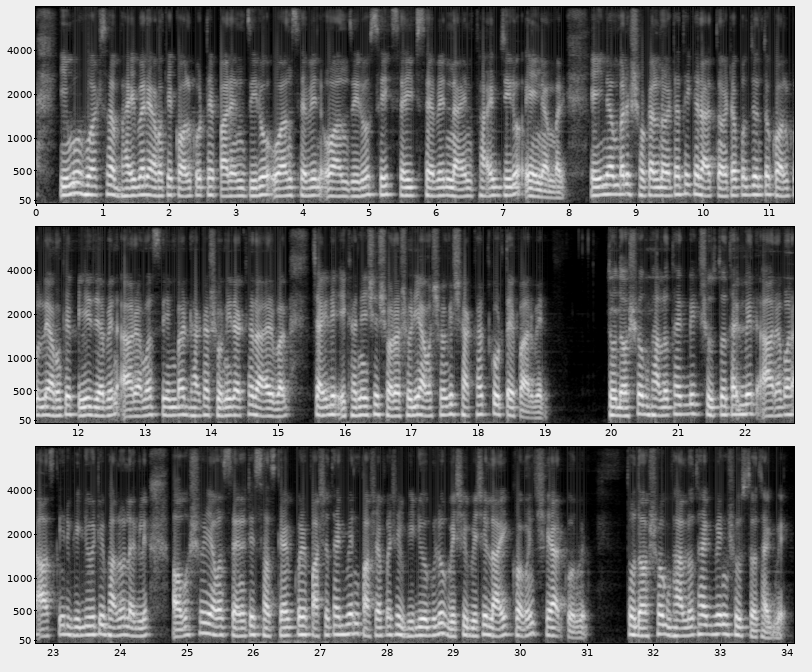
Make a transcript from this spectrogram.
ইমো, হোয়াটসঅ্যাপ, ভাইবারে আমাকে কল করতে পারেন zero one seven one zero six eight seven nine five zero এই নাম্বারে। এই নাম্বারে সকাল নয়টা থেকে রাত নয়টা পর্যন্ত কল করলে আমাকে পেয়ে যাবেন আর আমার চেম্বার ঢাকা শনি রাখা রায়েরবাগ চাইলে এখানে এসে সরাসরি আমার সঙ্গে সাক্ষাৎ করতে পারবেন। তো দর্শক, ভালো থাকবেন, সুস্থ থাকবেন। আর আমার আজকের ভিডিওটি ভালো লাগলে অবশ্যই আমার চ্যানেলটি সাবস্ক্রাইব করে পাশে থাকবেন। পাশাপাশি ভিডিওগুলো বেশি বেশি লাইক, কমেন্ট, শেয়ার করবেন। তো দর্শক, ভালো থাকবেন, সুস্থ থাকবেন।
